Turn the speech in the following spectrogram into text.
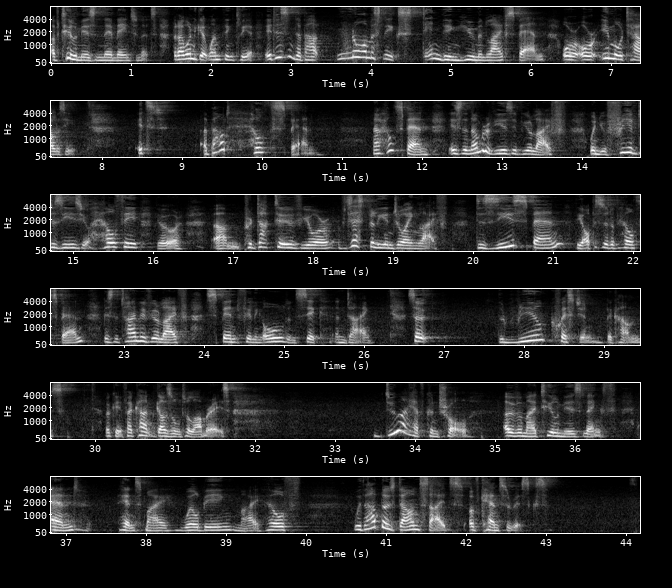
of telomeres and their maintenance. But I want to get one thing clear. It isn't about enormously extending human lifespan or, or immortality. It's about health span. Now, health span is the number of years of your life when you're free of disease, you're healthy, you're um, productive, you're zestfully enjoying life. Disease span, the opposite of health span, is the time of your life spent feeling old and sick and dying. So the real question becomes okay, if I can't guzzle telomerase, do I have control over my telomeres length and hence my well being, my health, without those downsides of cancer risks?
